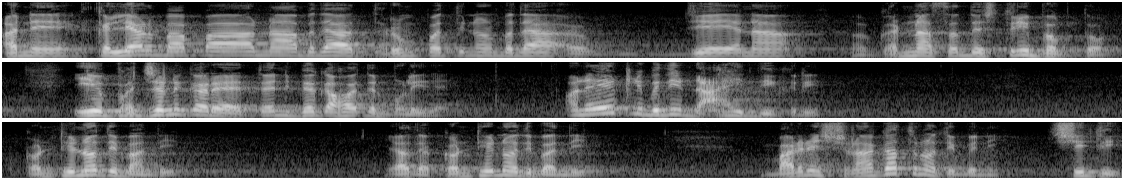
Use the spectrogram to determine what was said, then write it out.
અને કલ્યાણ બાપાના બધા ધર્મપતિનો બધા જે એના ઘરના સદસ્ય સ્ત્રી ભક્તો એ ભજન કરે, તેની ભેગા હોય તેને ભળી જાય. અને એટલી બધી ડાહી દીકરી. કંઠી નહોતી બાંધી. યાદ કંઠી નહોતી બાંધી. મારીની શણાગત નહોતી બની, સીધી.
